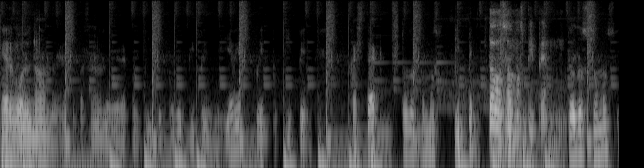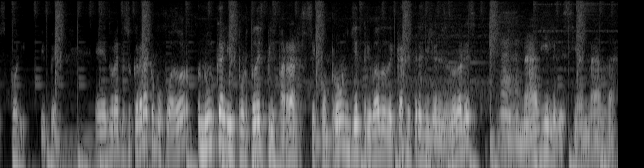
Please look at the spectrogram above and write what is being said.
Herbol, no, se pasaron de vera con Pippen. Pobre Pippen, güey. Ya ves, fue Pippen. Hashtag, todos somos Pippen. Todos somos Pippen. Todos somos Scottie Pippen. Eh, durante su carrera como jugador, nunca le importó despilfarrar. Se compró un jet privado de casi 3 millones de dólares y nadie le decía nada.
